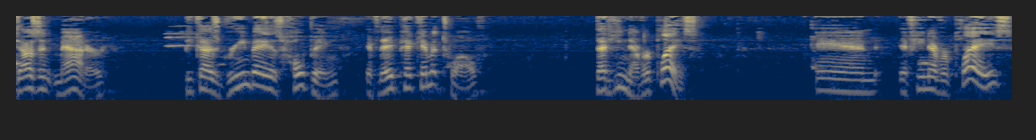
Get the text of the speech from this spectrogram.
doesn't matter because Green Bay is hoping if they pick him at 12 that he never plays. And if he never plays,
